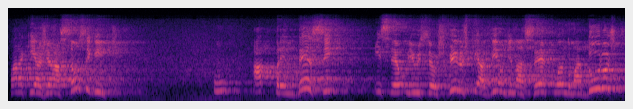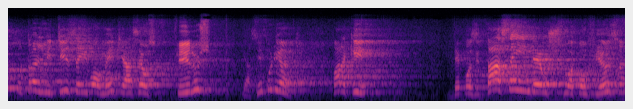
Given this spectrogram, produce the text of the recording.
para que a geração seguinte o aprendesse e, seu, e os seus filhos que haviam de nascer quando maduros o transmitissem igualmente a seus filhos e assim por diante, para que depositassem em Deus sua confiança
